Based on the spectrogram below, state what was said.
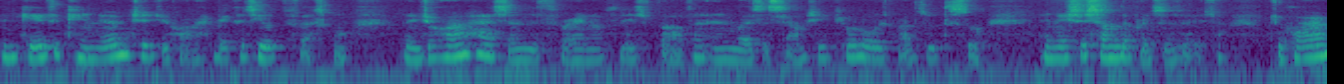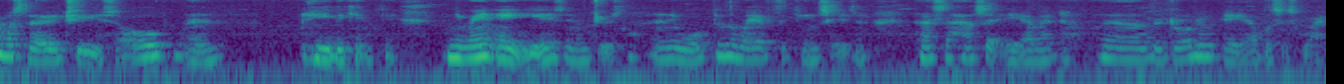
And gave the kingdom to Jehoram because he was the firstborn. When Jehoram had ascended the throne of his father and was established, he killed all his brothers with the sword. And this is some of the princes of Israel. Jehoram was thirty-two years old when he became king. And he reigned eight years in Jerusalem. And he walked in the way of the king's Israel, as the house of Ahab had. Uh, the daughter of Ahab was his wife.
